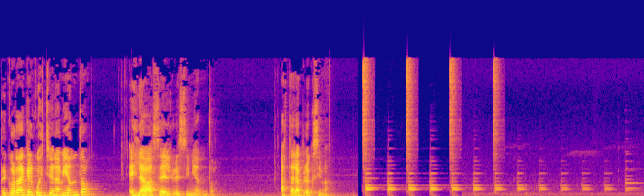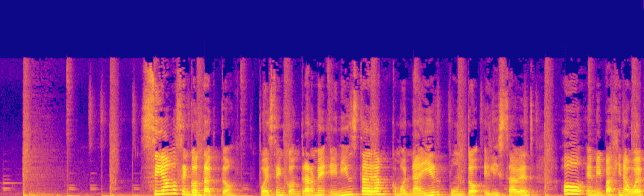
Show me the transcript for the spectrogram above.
Recordá que el cuestionamiento es la base del crecimiento. Hasta la próxima. Sigamos en contacto. Puedes encontrarme en Instagram como nair.elizabeth o en mi página web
